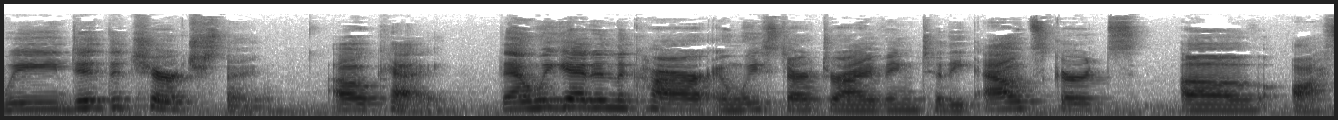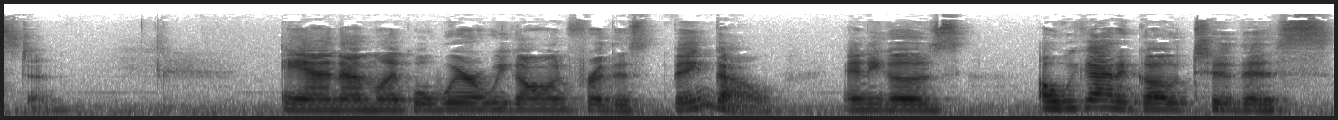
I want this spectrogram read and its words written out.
We did the church thing. Okay. Then we get in the car and we start driving to the outskirts of Austin. And I'm like, well, where are we going for this bingo? And he goes, oh, we got to go to this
